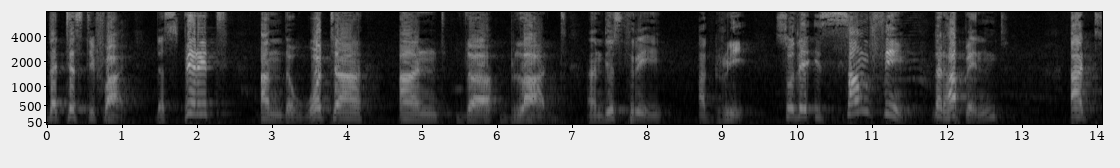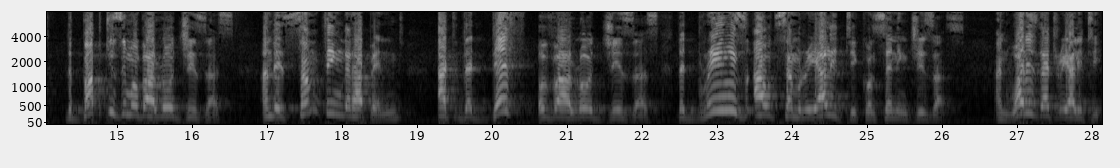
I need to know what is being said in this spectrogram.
that testify the Spirit, and the water, and the blood. And these three agree. So there is something that happened at the baptism of our Lord Jesus, and there's something that happened at the death of our Lord Jesus that brings out some reality concerning Jesus. And what is that reality?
